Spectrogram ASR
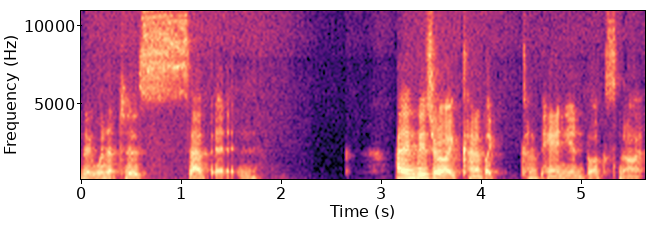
They went up to seven. I think these are like kind of like companion books, not.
